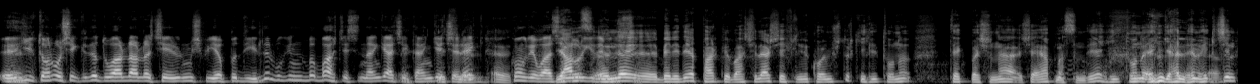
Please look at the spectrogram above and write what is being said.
evet. Hilton o şekilde duvarlarla çevrilmiş bir yapı değildir. Bugün bahçesinden gerçekten geçerek evet. kongre vadisine doğru gidebilirsin. Yalnız önüne belediye park ve bahçeler şefliğini koymuştur ki Hilton'u tek başına şey yapmasın diye. Hilton'u engellemek için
